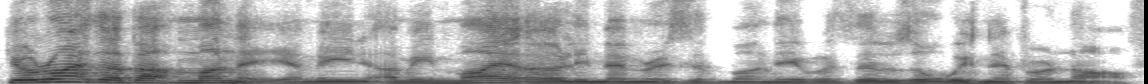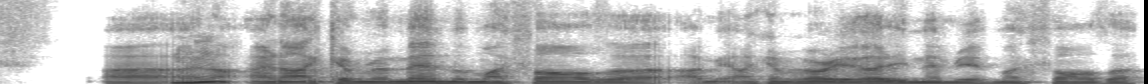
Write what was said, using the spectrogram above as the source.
You're right though about money. I mean, I mean, my early memories of money was there was always never enough, uh, mm-hmm. and, and, I can remember my father. I mean, I can have a very early memory of my father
